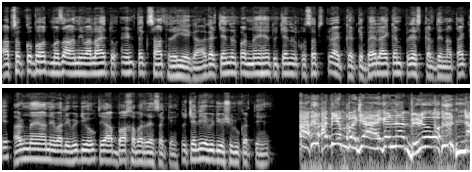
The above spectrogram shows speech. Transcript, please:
आप सबको बहुत मज़ा आने वाला है तो एंड तक साथ रहिएगा। अगर चैनल पर नए हैं तो चैनल को सब्सक्राइब करके बेल आइकन प्रेस कर देना ताकि हर नए आने वाली वीडियो से आप बाखबर रह सकें। तो चलिए वीडियो शुरू करते हैं। अभी मज़ा आएगा ना भिड़ो ना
